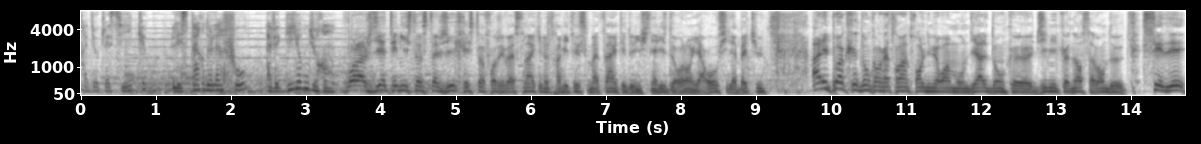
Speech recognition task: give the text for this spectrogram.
Radio Classique, les stars de l'info avec Guillaume Durand. Voilà, je disais tennis nostalgie. Christophe Roger Vasselin, qui est notre invité ce matin, était demi-finaliste de Roland Garros. Il a battu à l'époque, donc en 83, le numéro 1 mondial, donc euh, Jimmy Connors, avant de céder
